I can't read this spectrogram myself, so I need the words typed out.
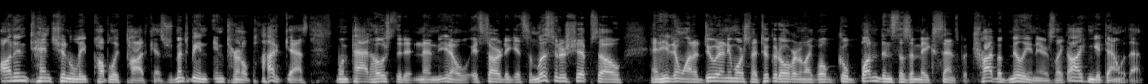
unintentionally public podcast. It was meant to be an internal podcast when Pat hosted it. And then, you know, it started to get some listenership. So, and he didn't want to do it anymore. So I took it over and I'm like, well, GoBundance doesn't make sense. But Tribe of Millionaires, like, oh, I can get down with that.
